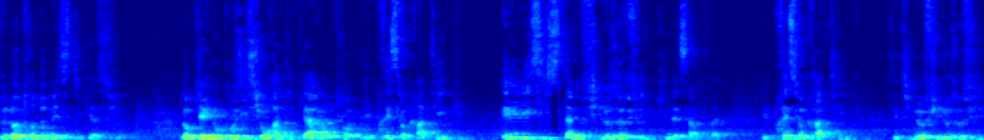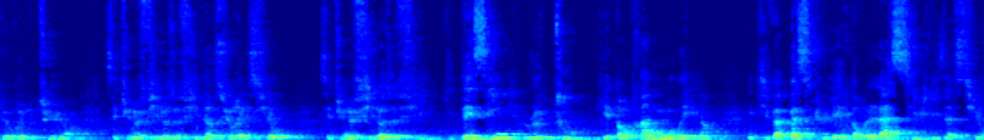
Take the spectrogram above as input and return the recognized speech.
de notre domestication. Donc il y a une opposition radicale entre les présocratiques et les systèmes philosophiques qui naissent après. Les présocratiques, c'est une philosophie de rupture, c'est une philosophie d'insurrection, c'est une philosophie qui désigne le tout qui est en train de mourir et qui va basculer dans la civilisation,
